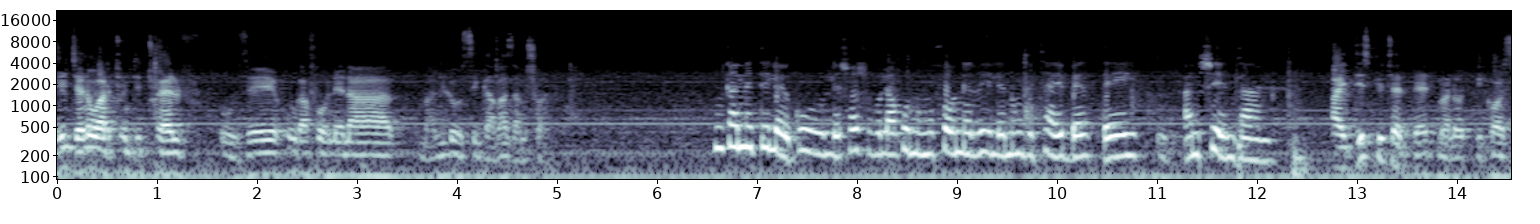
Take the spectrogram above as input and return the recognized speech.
hi january 2012 u ze u nga fonela manilosi gabaza mshwana ni kanetile hi ku leswi a swi vula ku ni n'wi fonerile ni n'wi vutisa hi birthday a ni swi endlanga I disputed that, my lord, because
